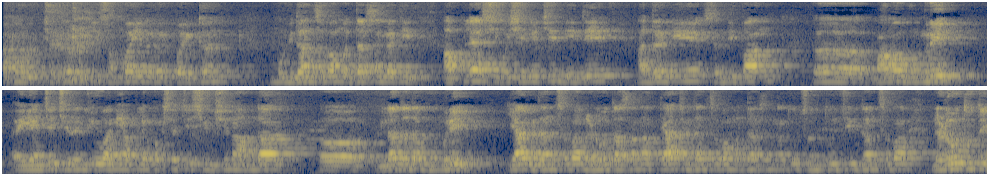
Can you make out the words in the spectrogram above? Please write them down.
राठोड छत्रपती संभाजीनगर पैठण म- विधानसभा मतदारसंघातील आपल्या शिवसेनेचे नेते आदरणीय संदीपान मामा भुमरे यांचे चिरंजीव आणि आपल्या पक्षाचे शिवसेना आमदार विलासदादा भुमरे या विधानसभा लढवत असताना त्याच विधानसभा मतदारसंघातून संतोषजी विधानसभा लढवत होते.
